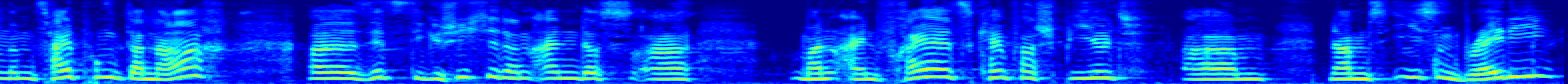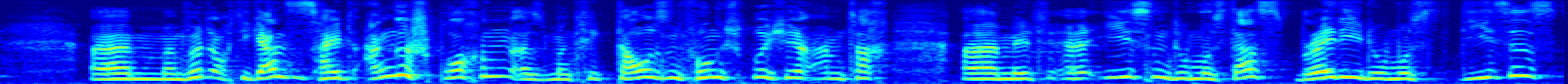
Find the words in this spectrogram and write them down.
einem Zeitpunkt danach äh, setzt die Geschichte dann ein, dass äh, man einen Freiheitskämpfer spielt ähm, namens Ethan Brady. Ähm, man wird auch die ganze Zeit angesprochen, also man kriegt tausend Funksprüche am Tag äh, mit äh, Ethan, du musst das, Brady, du musst dieses,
